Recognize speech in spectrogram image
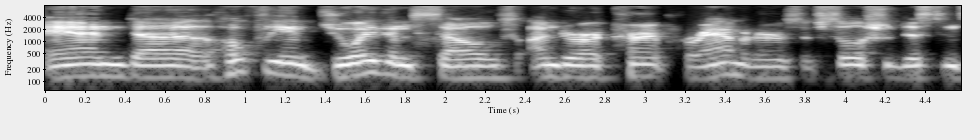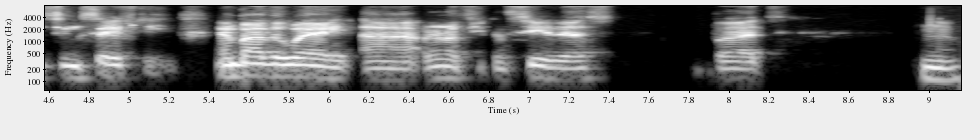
and uh, hopefully enjoy themselves under our current parameters of social distancing safety. And by the way uh, i don't know if you can see this but no.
